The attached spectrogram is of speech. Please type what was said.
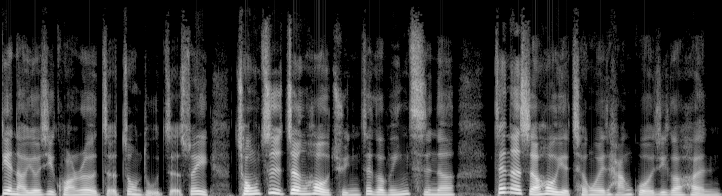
电脑游戏狂热者、中毒者。所以重置症候群这个名词呢，在那时候也成为韩国一个很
